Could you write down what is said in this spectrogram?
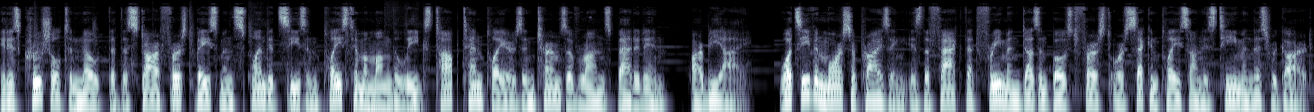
it is crucial to note that the star first baseman's splendid season placed him among the league's top 10 players in terms of runs batted in, RBI. What's even more surprising is the fact that Freeman doesn't boast first or second place on his team in this regard,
